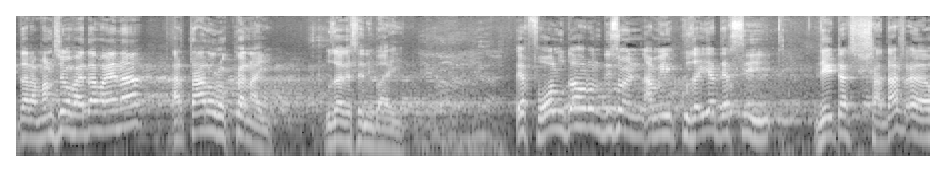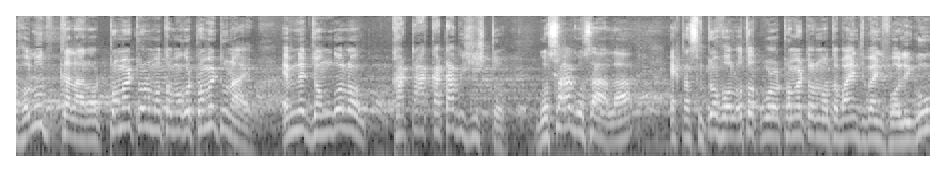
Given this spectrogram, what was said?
দ্বারা মানুষেও ফায়দা হয় না, আর তারও রক্ষা নাই। বুঝা গেছে নি ভাই? এ, ফল উদাহরণ দিছেন, আমি কুজাইয়া দেখছি যে এটা সাদা হলুদ কালার, ও টমেটোর মতো, মগো টমেটো নাই। এমনি জঙ্গল কাটা কাটা বিশিষ্ট। গোসা গোসা আলা। একটা ছোটো ফল অত বড় টমেটোর মতো, বাইঞ্চ বাইঞ্চ ফল, ইগু।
